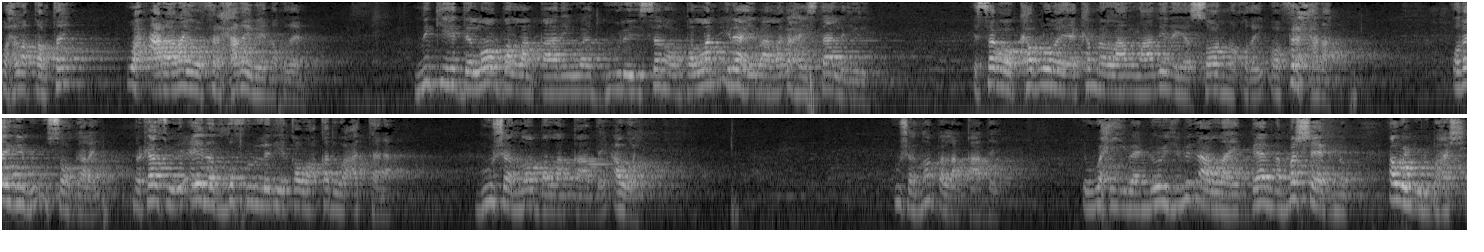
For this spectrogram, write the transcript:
wax la qabtay wax cararay oo firxaday bay noqdeen. Ninkii hade loo ballan qaaday waad guulaysanoo ballan ilaahay baa laga haystaa la yidhi. Isagoo kablulaya ka malaadnaadinaya soo noqday oo firxada odaygiibuu u soo galay. Markaasuu yihi ayna adufru aladii qad wacadtana guushaad noo ballan qaaday away guushaad noo ballan qaaday waxyi baa noo yimid aad lahayd beenna ma sheegno away buui bahashi.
